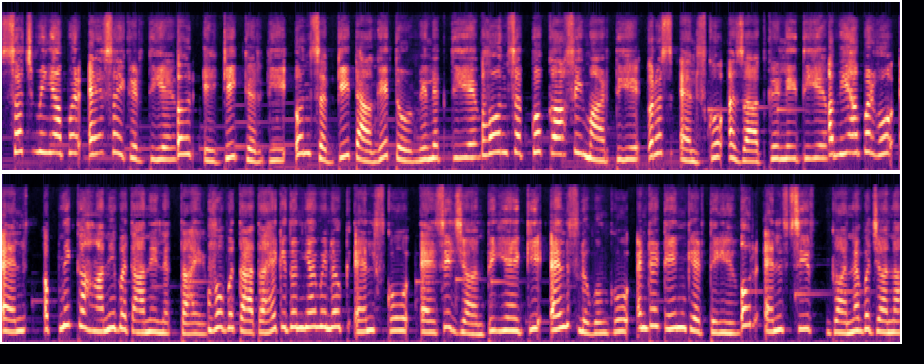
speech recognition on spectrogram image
सच में यहाँ पर ऐसा ही करती है और एक एक करके उन सबकी टांगे तोड़ने लगती है। वो उन सबको काफ़ी मारती है और उस एल्फ को आज़ाद कर लेती है। अब यहाँ पर वो एल्फ अपनी कहानी बताने लगता है। वो बताता है कि दुनिया में लोग एल्फ को ऐसे जानते हैं कि एल्फ लोगों को एंटरटेन करते हैं और एल्फ सिर्फ़ गाना बजाना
